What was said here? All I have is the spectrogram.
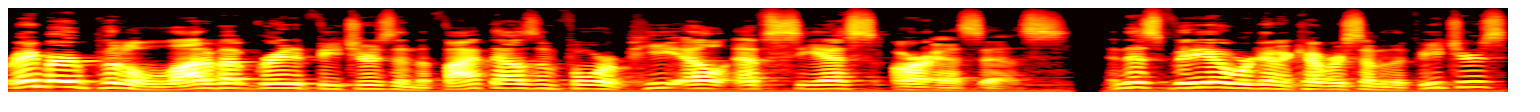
Rainbird put a lot of upgraded features in the 5004 PL-FCS RSS. In this video, we're going to cover some of the features,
